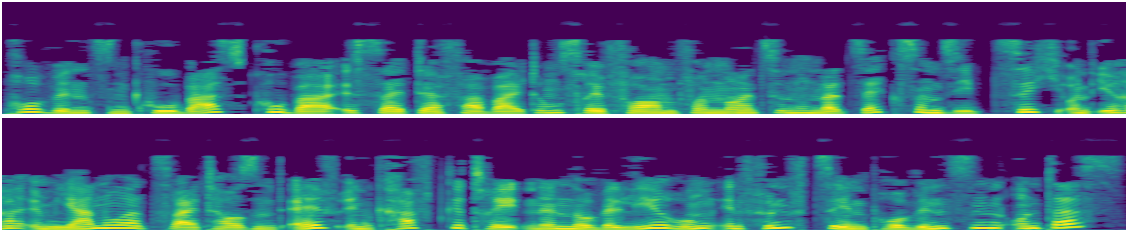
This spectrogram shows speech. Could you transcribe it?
Provinzen Kubas Kuba ist seit der Verwaltungsreform von 1976 und ihrer im Januar 2011 in Kraft getretenen Novellierung in 15 Provinzen und das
